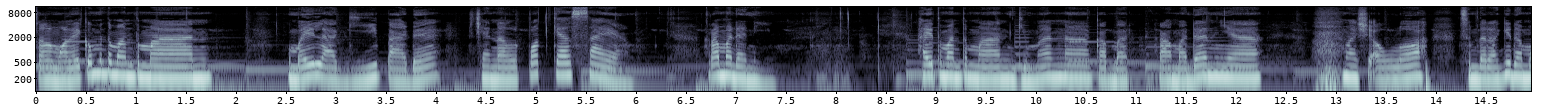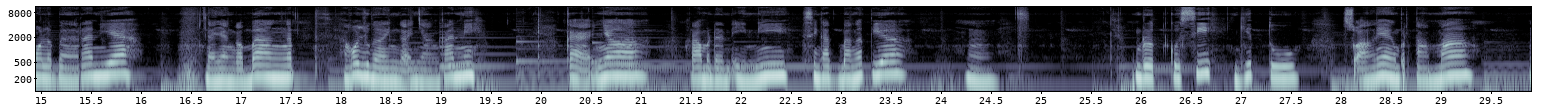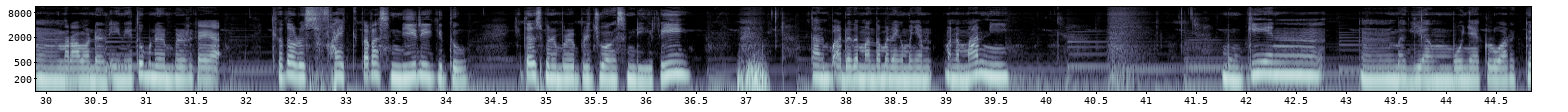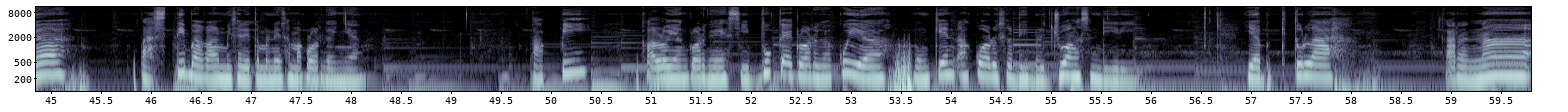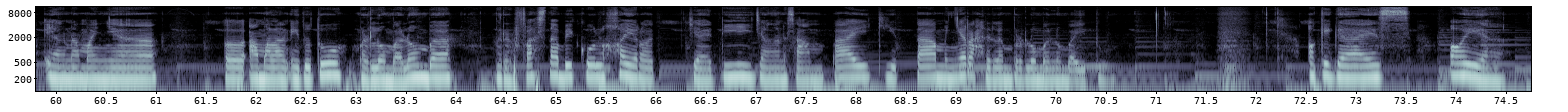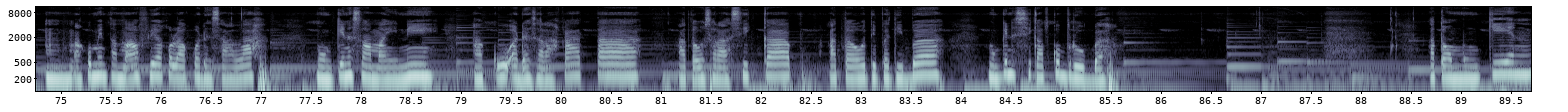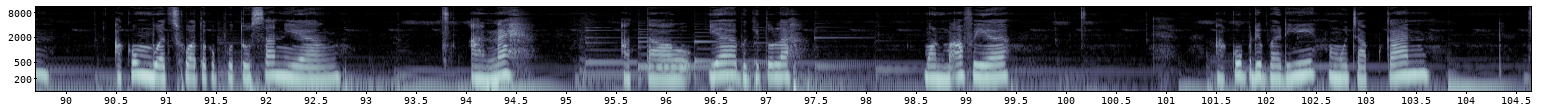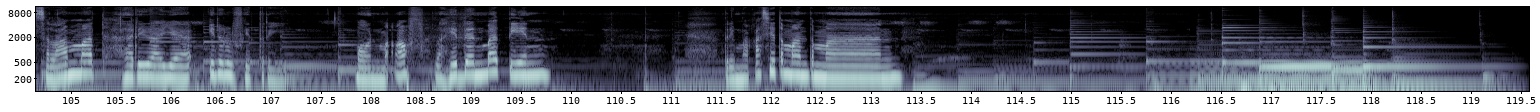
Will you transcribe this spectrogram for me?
Assalamualaikum teman-teman. Kembali lagi pada channel podcast saya Ramadhani. Hai teman-teman, gimana kabar Ramadannya? Masya Allah, sebentar lagi udah mau lebaran ya. Gak nyangka banget. Aku juga gak nyangka nih. Kayaknya Ramadan ini singkat banget ya. Hmm. Menurutku sih gitu. Soalnya yang pertama hmm, Ramadan ini tuh bener-bener kayak kita tuh harus fight terus sendiri gitu. Kita harus bener-bener berjuang sendiri tanpa ada teman-teman yang menemani. Mungkin hmm, bagi yang punya keluarga pasti bakal bisa ditemenin sama keluarganya. Tapi kalau yang keluarganya sibuk kayak keluargaku ya mungkin aku harus lebih berjuang sendiri. Ya begitulah karena yang namanya uh, amalan itu tuh berlomba-lomba berfastabikul khairat. Jadi jangan sampai kita menyerah dalam berlomba-lomba itu. Oke okay, guys. Oh iya hmm, aku minta maaf ya kalau aku ada salah. Mungkin selama ini aku ada salah kata atau salah sikap atau tiba-tiba mungkin sikapku berubah atau mungkin aku membuat suatu keputusan yang aneh atau ya begitulah. Mohon maaf ya. Aku pribadi mengucapkan selamat hari raya idul fitri. Mohon maaf lahir dan batin. Terima kasih teman-teman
